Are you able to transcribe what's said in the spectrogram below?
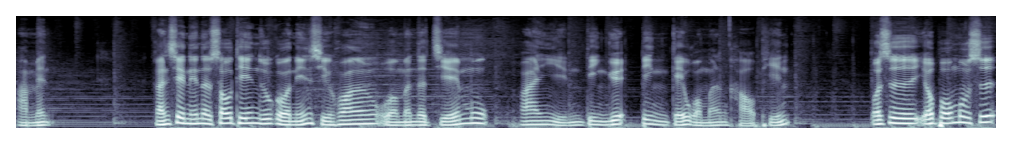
阿门。感谢您的收听，如果您喜欢我们的节目。欢迎订阅并给我们好评。我是尤伯牧师，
